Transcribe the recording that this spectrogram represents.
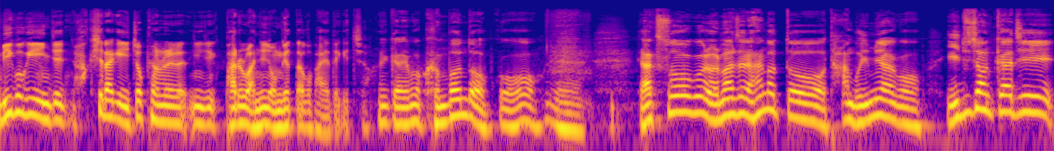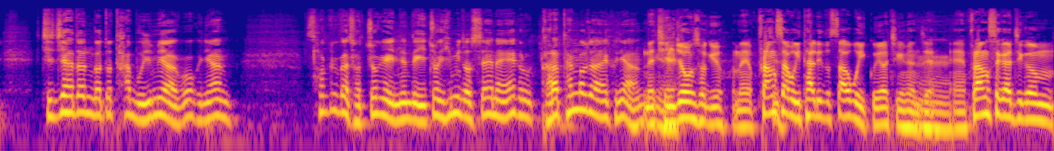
미국이 이제 확실하게 이쪽 편을 이제 발을 완전히 옮겼다고 봐야 되겠죠. 그러니까 뭐 근본도 없고 예. 약속을 얼마 전에 한 것도 다 무의미하고 2주 전까지 지지하던 것도 다 무의미하고 그냥 석유가 저쪽에 있는데 이쪽에 힘이 더 세네. 그리고 갈아탄 거잖아요, 그냥. 네, 질 좋은 석유. 네, 프랑스하고 이탈리도 싸우고 있고요, 지금 현재. 네, 프랑스가 지금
